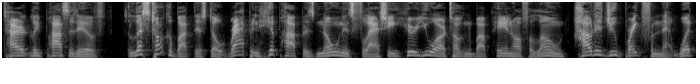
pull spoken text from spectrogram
entirely positive, let's talk about this though. Rap and hip hop is known as flashy. Here you are talking about paying off a loan. How did you break from that? What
